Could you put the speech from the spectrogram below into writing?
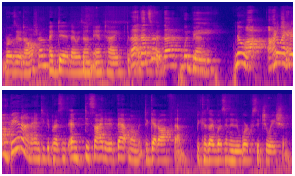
Rosie O'Donnell show? I did. I was on antidepressants. That, that's it. That would be. No, I- I no, I had been on antidepressants and decided at that moment to get off them because I wasn't in a work situation.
